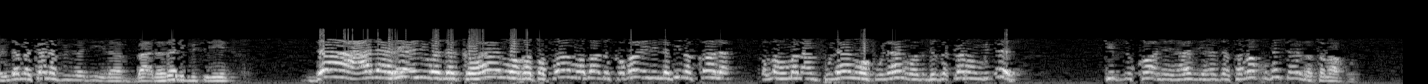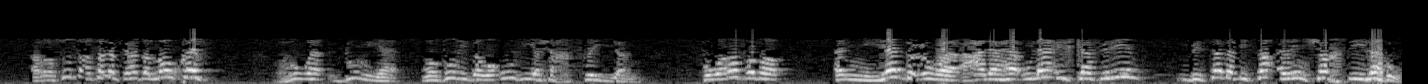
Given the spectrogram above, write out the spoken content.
عندما كان في المدينة بعد ذلك بسنين دعا على رعل وذكوان وغطفان وبعض القبائل الذين قال اللهم العن فلان وفلان وذكرهم بالاسم كيف يقال هذه هذا تناقض؟ ليس هذا تناقض. الرسول صلى الله عليه وسلم في هذا الموقف هو دمي وضرب وأوذي شخصيا. هو رفض أن يدعو على هؤلاء الكافرين بسبب ثأر شخصي له.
